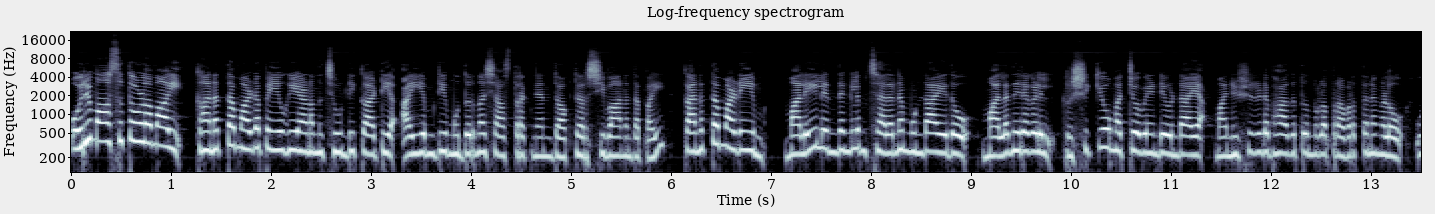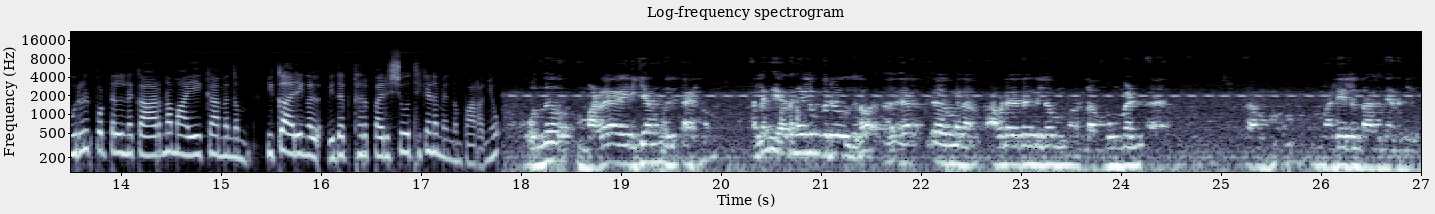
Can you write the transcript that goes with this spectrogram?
ഒരു മാസത്തോളമായി കനത്ത മഴ പെയ്യുകയാണെന്ന് ചൂണ്ടിക്കാട്ടിയ ഐ എം ഡി മുതിർന്ന ശാസ്ത്രജ്ഞൻ ഡോക്ടർ ശിവാനന്ദ പൈ കനത്ത മഴയും മലയിൽ എന്തെങ്കിലും ചലനം ഉണ്ടായതോ മലനിരകളിൽ കൃഷിക്കോ മറ്റോ വേണ്ടി ഉണ്ടായ മനുഷ്യരുടെ ഭാഗത്തു നിന്നുള്ള പ്രവർത്തനങ്ങളോ ഉരുൾപൊട്ടലിന് കാരണമായേക്കാമെന്നും ഇക്കാര്യങ്ങൾ വിദഗ്ധർ പരിശോധിക്കണമെന്നും പറഞ്ഞു. ഒന്ന് മഴയായിരിക്കാം ഒരു കാരണം. അല്ലെങ്കിൽ ഏതെങ്കിലും ഒരു അവിടെ ഏതെങ്കിലും മലയിലുണ്ടാകുന്ന ഏതെങ്കിലും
